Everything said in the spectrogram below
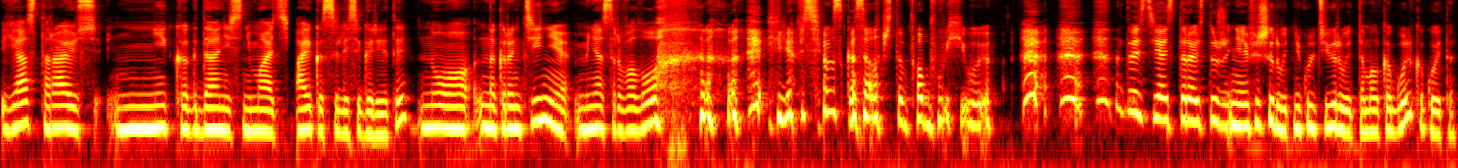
Я стараюсь никогда не снимать айкос или сигареты, но на карантине меня сорвало, я всем сказала, что побухиваю. То есть я стараюсь тоже не афишировать, не культивировать там алкоголь какой-то.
